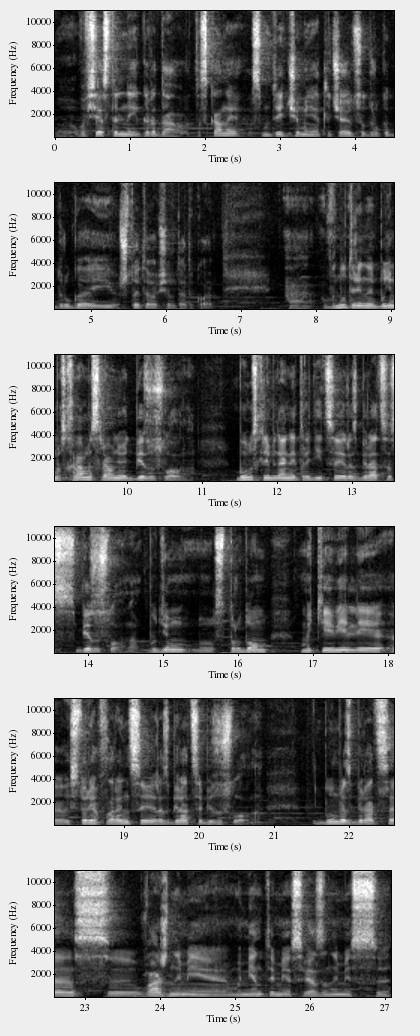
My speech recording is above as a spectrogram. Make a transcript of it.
э, во все остальные города Тосканы, смотреть, чем они отличаются друг от друга и что это, в общем-то, такое. А, внутренне будем храмы сравнивать, безусловно. Будем с криминальной традицией разбираться с, безусловно. Будем э, с трудом Макиавелли, э, история Флоренции разбираться безусловно. Будем разбираться с э, важными моментами, связанными с...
